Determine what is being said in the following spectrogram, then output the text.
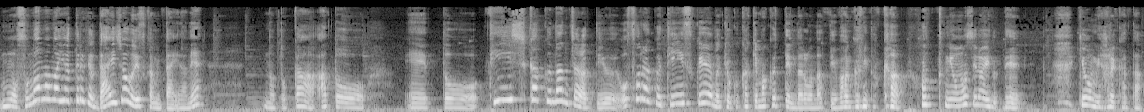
もうそのまま言ってるけど大丈夫ですかみたいなね、のとか、あと、えー、っと、T 四角なんちゃらっていう、おそらく T スクエアの曲かけまくってんだろうなっていう番組とか、本当に面白いので、興味ある方、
